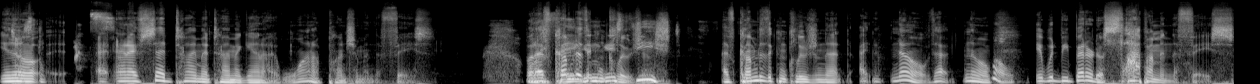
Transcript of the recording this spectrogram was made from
You know, once. and I've said time and time again, I want to punch him in the face. But Or I've come to the conclusion. I've come to the conclusion that I, no, that no, Well, it would be better to slap him in the face.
